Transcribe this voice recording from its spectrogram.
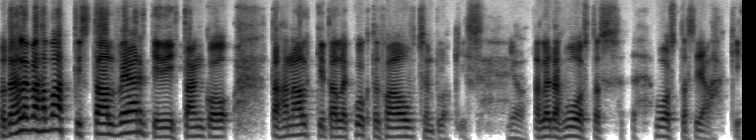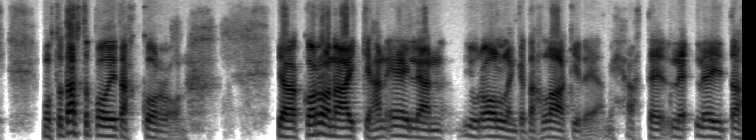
No tähän vähän vattista al värti, tanko tähän alkki tälle kuoktatua Outsen blogissa. Tällä vuostas, vuostas jahki. Mutta tästä polita korona. Ja korona-aikkihan eilen juuri ollenkaan laakideami. Ahte le, leitä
